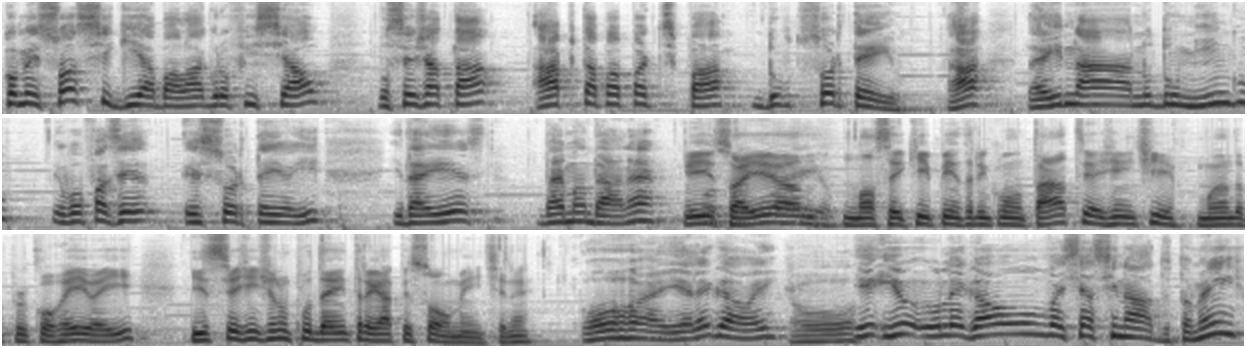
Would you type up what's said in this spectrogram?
começou a seguir a Balagro Oficial, você já está apta para participar do sorteio, tá? Daí na, no domingo eu vou fazer esse sorteio aí. E daí vai mandar, né? Isso, aí a nossa equipe entra em contato e a gente manda por correio aí. Isso se a gente não puder entregar pessoalmente, né? Oh, aí é legal, hein? Oh. E, e, o legal vai ser assinado também?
